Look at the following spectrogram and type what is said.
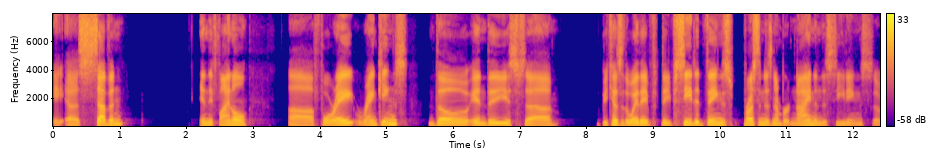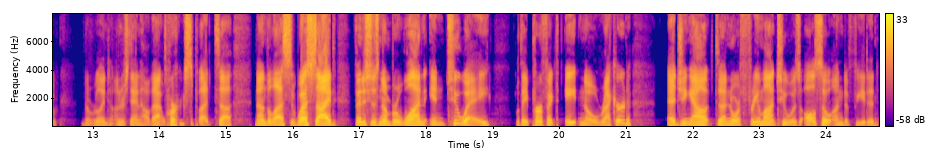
eight, uh, seven in the final 4A rankings, though in these because of the way they've they've seeded things, Preston is number nine in the seedings. So don't really understand how that works, but uh, nonetheless, West Side finishes number one in two way with a perfect 8 0 record, edging out uh, North Fremont, who was also undefeated.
